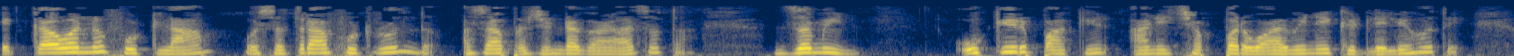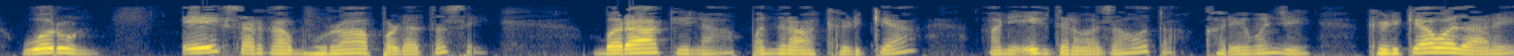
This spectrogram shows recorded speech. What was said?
एक्कावन्न फूट लांब व सतरा फूट रुंद असा प्रचंड गाळाच होता. जमीन उकीर पाकीर आणि छप्पर वाळवीने किडलेले होते. वरून एकसारखा भुरा पडत असे. बराकीला पंधरा खिडक्या आणि एक दरवाजा होता. खरे म्हणजे खिडक्या व दारे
